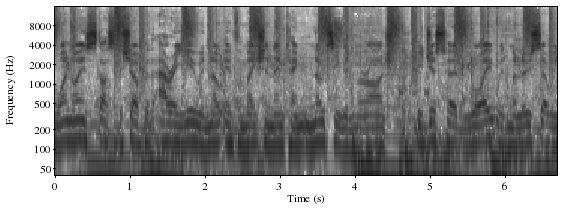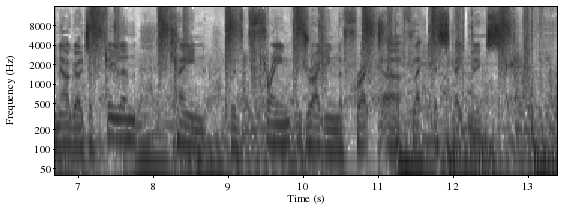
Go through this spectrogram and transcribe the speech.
To White Noise. Started the show off with Ara-U with No Information, then came Noti with Mirage. You just heard Roy with Melusa. We now go to Phelan Kane with Frame Dragging the Fleck, uh, Fleck Escape Mix.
